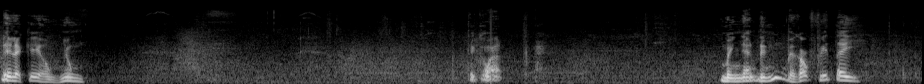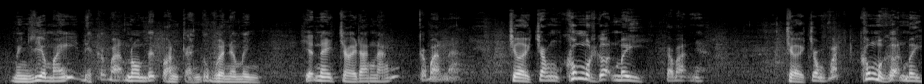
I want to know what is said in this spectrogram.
Đây là cây hồng nhung. Thưa các bạn, mình đang đứng về góc phía tây. Mình lia máy để các bạn nom tới toàn cảnh của vườn nhà mình. Hiện nay trời đang nắng các bạn ạ. Trời trong không một gợn mây các bạn nhé. Trời trong vắt không một gợn mây.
